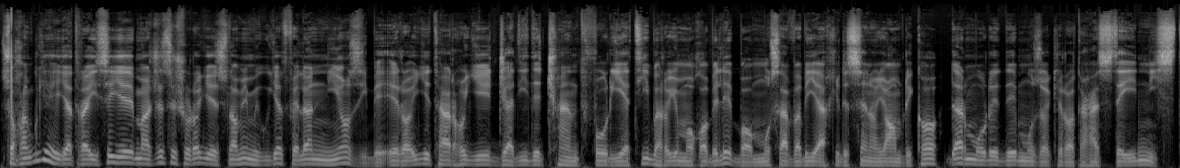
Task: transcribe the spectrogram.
سخنگوی هیئت رئیسه مجلس شورای اسلامی می‌گوید فعلا نیازی به ارائه طرحهای جدید چند فوریتی برای مقابله با مصوبه اخیر سنای آمریکا در مورد مذاکرات هسته‌ای نیست.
